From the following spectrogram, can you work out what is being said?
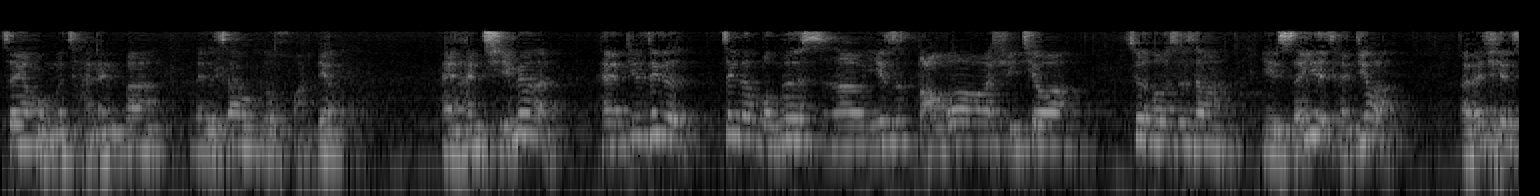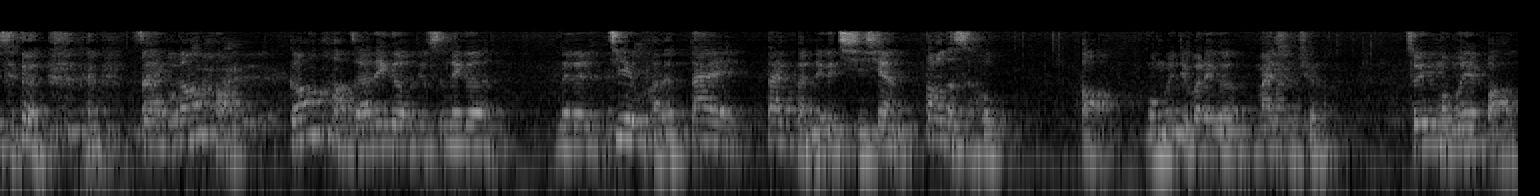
这样我们才能把那个债务都还掉，很很奇妙的，哎，就这个这个我们时候一直祷告寻求啊，最后是什么？也神也成就了，而且是 在刚好刚好在那个就是那个那个借款的贷贷款那个期限到的时候。好，我们就把那个卖出去了，所以我们也把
